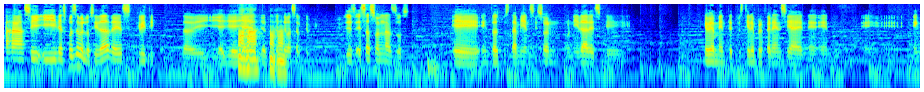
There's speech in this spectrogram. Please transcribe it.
Ajá, sí, y después de velocidad es crítico. y Ajá, ya, te vas al crítico. Es- esas son las dos. Eh, entonces, pues también, si son unidades que, que obviamente pues tienen preferencia en, en, eh, en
